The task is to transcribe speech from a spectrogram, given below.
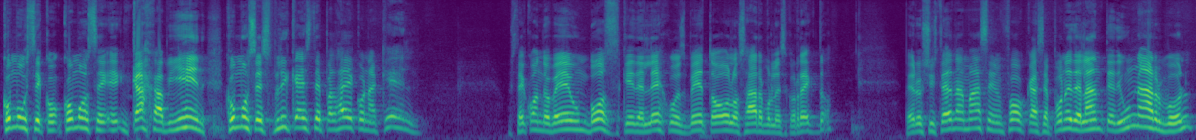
cómo se, cómo se encaja bien, cómo se explica este pasaje con aquel. Usted cuando ve un bosque de lejos ve todos los árboles, ¿correcto? Pero si usted nada más se enfoca, se pone delante de un árbol,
